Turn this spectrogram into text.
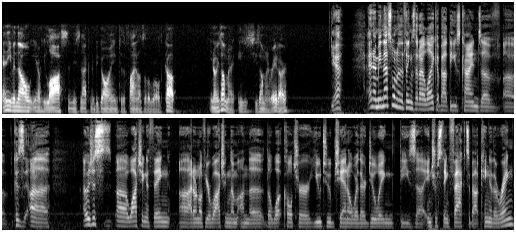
and even though you know he lost and he's not going to be going to the finals of the World Cup, you know, he's on my he's he's on my radar. Yeah, and I mean that's one of the things that I like about these kinds of because uh, uh, I was just uh, watching a thing. Uh, I don't know if you're watching them on the the What Culture YouTube channel where they're doing these uh, interesting facts about King of the Ring.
